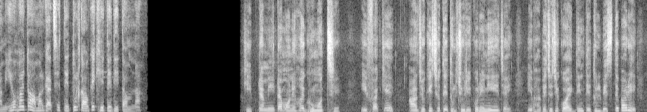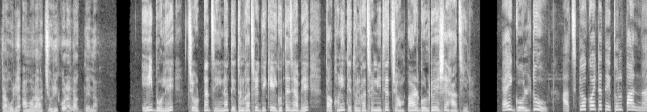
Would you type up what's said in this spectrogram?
আমিও হয়তো আমার গাছের তেঁতুল কাউকে খেতে দিতাম না। কিপটা মেয়েটা মনে হয় ঘুমোচ্ছে। এ ফাঁকে আজও কিছু তেঁতুল চুরি করে নিয়ে যাই। এভাবে যদি কয়েকদিন তেঁতুল বেচতে পারি তাহলে আমার আর চুরি করা লাগবে না। এই বলে চোরটা যেই না তেঁতুল গাছের দিকে এগোতে যাবে তখনই তেঁতুল গাছের নিচে চম্পা আর গোল্টু এসে হাজির। এই গোল্টু আজকেও কয়টা তেঁতুল পান না?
